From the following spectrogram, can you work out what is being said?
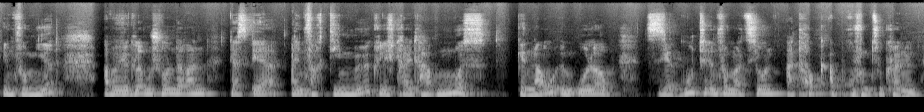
informiert, aber wir glauben schon daran, dass er einfach die Möglichkeit haben muss, genau im Urlaub sehr gute Informationen ad hoc abrufen zu können.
